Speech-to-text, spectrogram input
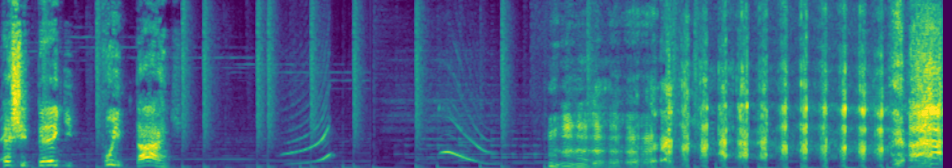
Hashtag foi tarde.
